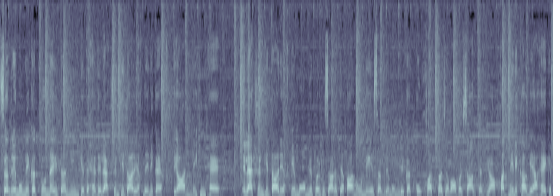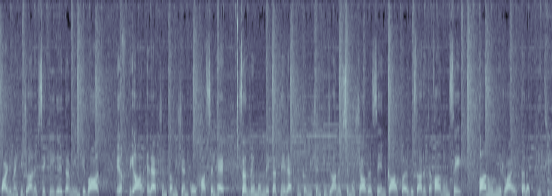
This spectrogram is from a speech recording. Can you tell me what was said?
सदर मुमलिकत को नई तरमीम के तहत इलेक्शन की तारीख देने का इख्तियार नहीं है। इलेक्शन की तारीख के मामले पर वजारत कानून ने सदर मुमलिकत को ख़त का जवाब अरसाल कर दिया। ख़त में लिखा गया है कि पार्लियामेंट की जानब से की गई तरमीम के बाद इख्तियार इलेक्शन कमीशन को हासिल है। सदर मुमलिकत ने इलेक्शन कमीशन की जानब से मुशावरत से इनकार पर वजारत कानून से कानूनी राय तलब की थी।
